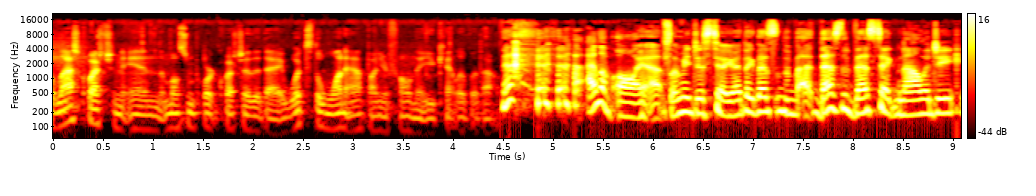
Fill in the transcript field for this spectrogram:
So, last question and the most important question of the day: What's the one app on your phone that you can't live without? I love all apps. Let me just tell you, I think that's the that's the best technology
